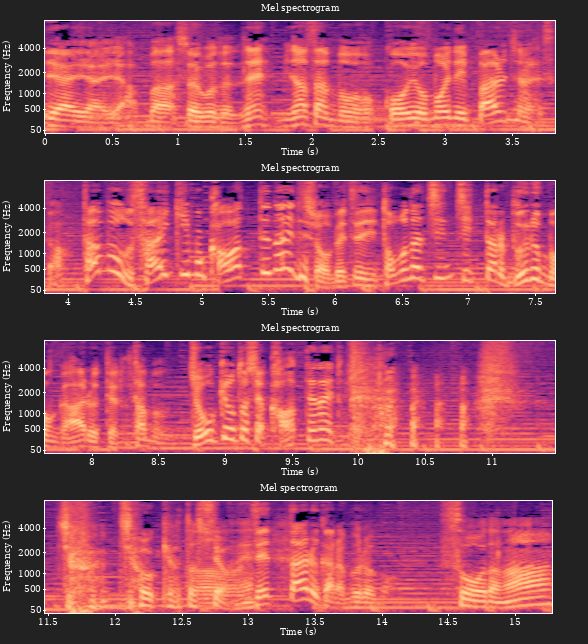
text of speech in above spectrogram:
いやいやいや、まあそういうことでね、皆さんもこういう思い出いっぱいあるんじゃないですか。多分最近も変わってないでしょ別に友達ん家行ったらブルボンがあるっていうのは多分状況としては変わってないと思 状況としてはう。ね。絶対あるから、ブルボン。そうだな。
